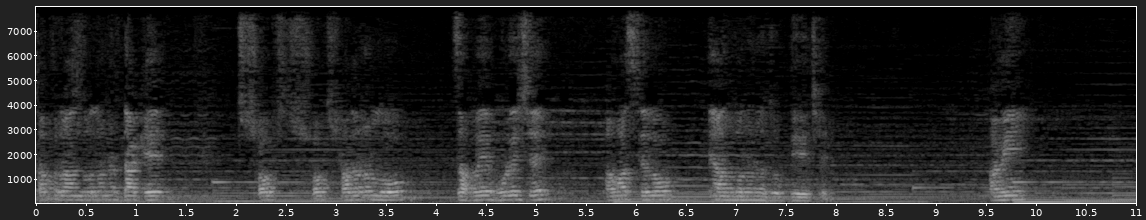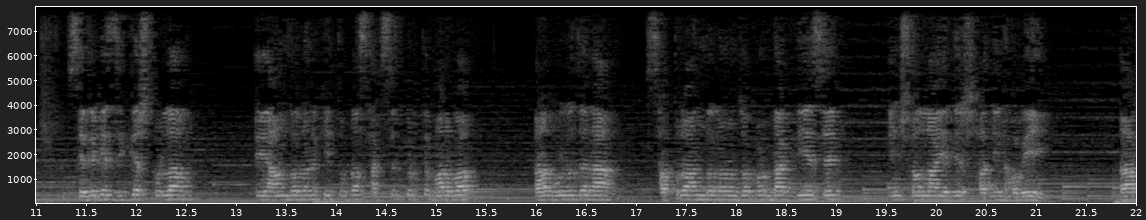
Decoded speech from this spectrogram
ছাত্র আন্দোলনের ডাকে সব সব সাধারণ লোক যা হয়ে পড়েছে, আমার ছেলেও এই আন্দোলনে যোগ দিয়েছে। আমি ছেলেকে জিজ্ঞেস করলাম, এই আন্দোলনে কি তোমরা সাকসেস করতে পারবা? তারা বলল যে, না, ছাত্র আন্দোলন যখন ডাক দিয়েছে ইনশাল্লাহ এদের স্বাধীন হবেই। তার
